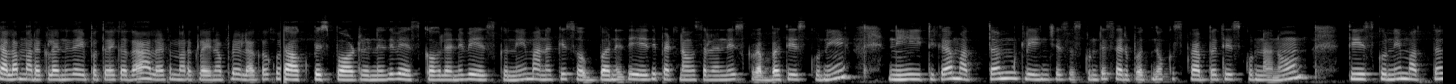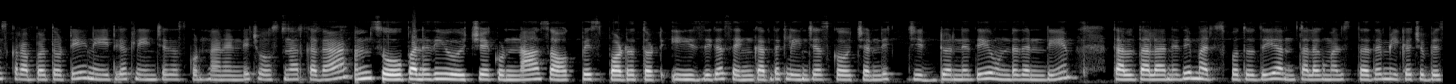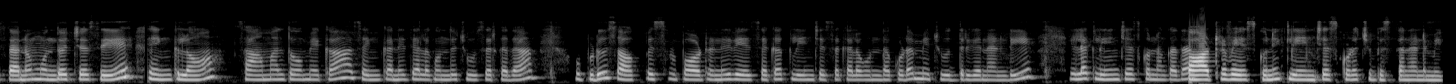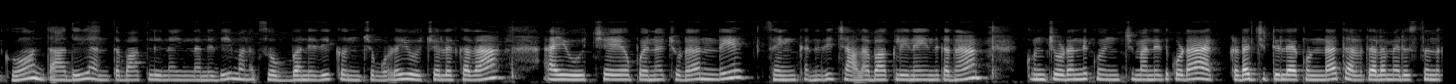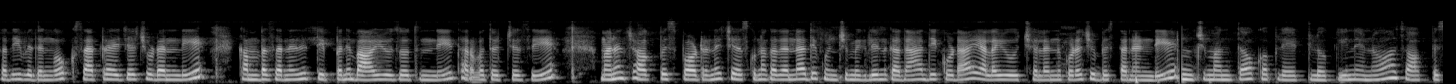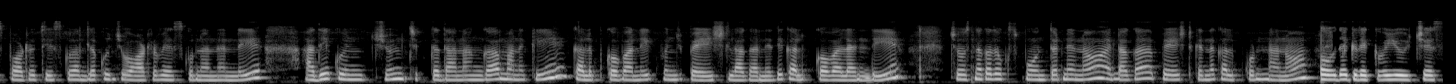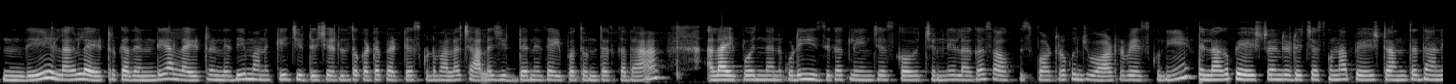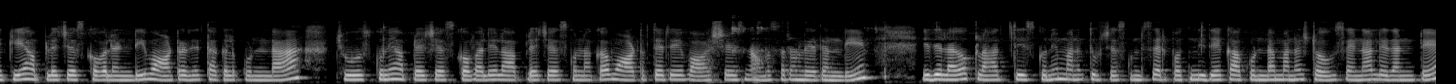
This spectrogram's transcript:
చాలా మరకలు అనేది అయిపోతాయి కదా. అలాంటి మరకలు అయినప్పుడు ఇలాగ టాక్ పీస్ పౌడర్ అనేది వేసుకోవాలండి. వేసుకుని మనకి సబ్బు అనేది ఏది పెట్టనవసరం అండి స్క్రబ్బర్ తీసుకుని నీట్గా మొత్తం క్లీన్ చేసేసుకుంటే సరిపోతుంది. ఒక స్క్రబ్బర్ తీసుకున్నాను. తీసుకుని మొత్తం స్క్రబ్బర్ తోటి నీట్గా క్లీన్ చేసేసుకుంటున్నానండి. చూస్తున్నారు కదా. సోప్ అనేది యూజ్ చేయకుండా సాక్ పీస్ పౌడర్ తోటి ఈజీగా సెంక్ అంతా క్లీన్ చేసుకోవచ్చండి. జిడ్డు అనేది ఉండదండి. తల తల అనేది మరిసిపోతుంది. అంతలాగా మరుస్తుంది. మీకే చూపిస్తాను. ముందు వచ్చేసి సింక్లో సామాన్లు తోమాక సింక్ అనేది ఎలాగుందో చూసారు కదా. ఇప్పుడు సాక్ పీస్ పౌడర్ అనేది వేసాక క్లీన్ చేసాక ఎలా ఉందో కూడా మీరు చూద్దరుగానండి. ఇలా క్లీన్ చేసుకున్నాం కదా వాటర్ వేసుకుని క్లీన్ చేసి కూడా చూపిస్తానండి మీకు. అది ఎంత బాగా క్లీన్ అయిందనేది మనకు సబ్బు అనేది కొంచెం కూడా యూజ్ చేయలేదు కదా. ఆ యూజ్ చేయకపోయినా చూడండి సింక్ అనేది చాలా బాగా క్లీన్ అయింది కదా. కొంచెం చూడండి కొంచెం అనేది కూడా ఎక్కడ జిడ్డు లేకుండా తల తల మెరుస్తుంది కదా ఈ విధంగా. ఒకసారి ట్రై చేసి చూడండి. కంపస్ అనేది టిప్ అని బాగా యూజ్ అవుతుంది. తర్వాత వచ్చేసి మనం చాక్ పీస్ పౌడర్ అనేది చేసుకున్నాం కదండి అది కొంచెం మిగిలింది కదా అది కూడా ఎలా యూజ్ చేయాలని కూడా చూపిస్తానండి. కొంచెం అంతా ఒక ప్లేట్లోకి నేను చాక్ పీస్ పౌడర్ తీసుకుని అందులో కొంచెం వాటర్ వేసుకున్నానండి. అది కొంచెం చిక్కదనంగా మనకి కలుపుకోవాలి కొంచెం పేస్ట్ లాగా అనేది కలుపుకోవాలండి. చూసిన కదా ఒక స్పూన్ తోటి నేను ఇలాగ పేస్ట్ కింద కలుపుకుంటున్నాను. స్టవ్ దగ్గర ఎక్కువ యూజ్ చేసింది. ఇలాగ లైటర్ కదండి ఆ లైటర్ అనేది మనకి జిడ్డు చేతులతో కట్ట పెట్టేసుకోవడం వల్ల చాలా జిడ్డు అనేది అయిపోతుంటది కదా. అలా అయిపోయిందని కూడా ఈజీగా క్లీన్ చేసుకోవచ్చు అండి ఇలాగ సాఫ్ పీస్ పౌడర్ కొంచెం వాటర్ వేసుకుని ఇలాగ పేస్ట్ అని రెడీ చేసుకున్న పేస్ట్ అంతా దానికి అప్లై చేసుకోవాలండి. వాటర్ అనేది తగలకుండా చూసుకుని అప్లై చేసుకోవాలి. ఇలా అప్లై చేసుకున్నాక వాటర్ తోటి వాష్ చేసిన అవసరం లేదండి. ఇది ఇలాగ క్లాత్ తీసుకుని మనకు తుడిచేసుకుంటే సరిపోతుంది. ఇదే కాకుండా మనం స్టవ్స్ అయినా లేదంటే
